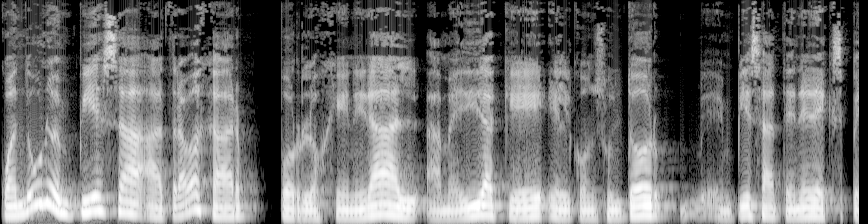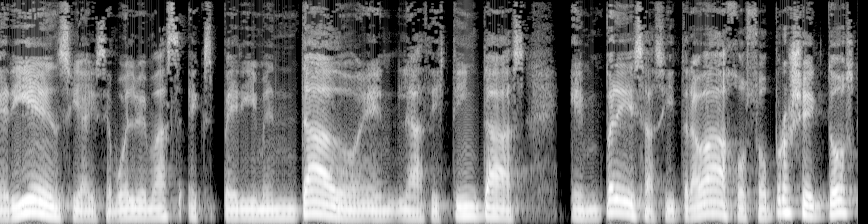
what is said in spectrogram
cuando uno empieza a trabajar, por lo general, a medida que el consultor empieza a tener experiencia y se vuelve más experimentado en las distintas empresas y trabajos o proyectos,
